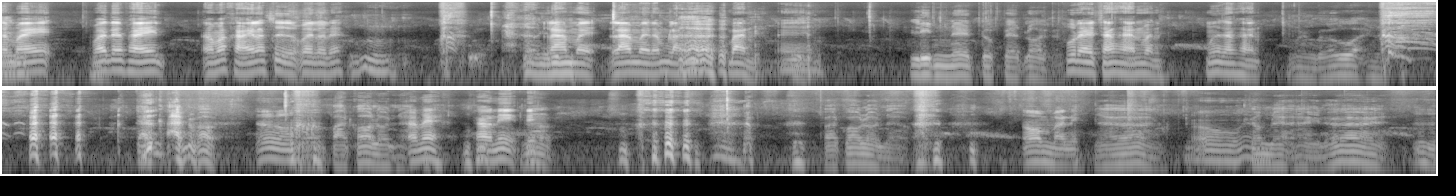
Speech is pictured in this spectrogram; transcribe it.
สมัยว่าแต่ไผเอามาขายแล้วซื้อไว้เลยเด้อืม ลามไปลามไปน้ำหลังบ้านเอ้ยลินเนี่ยตัวแปดร้อยผู้ใดสังหารมันมือสังหารมันก็อ้วนนะจัดการเปล่าเออปาดข้อหล่นนะเอาแม่เท่านี้ดิปาดข้อหล่นแล้วอ้อมมานี่เออโอ้ยจำได้ไอ้เลยอืม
